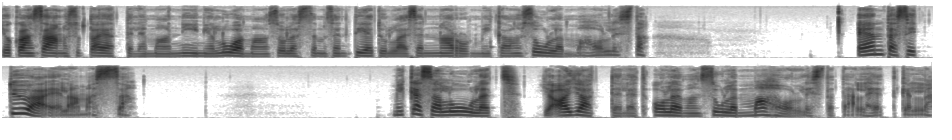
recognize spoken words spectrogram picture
joka on saanut sut ajattelemaan niin ja luomaan sulle semmoisen tietynlaisen narun, mikä on sulle mahdollista? Entä sitten työelämässä? Mikä sä luulet ja ajattelet olevan sulle mahdollista tällä hetkellä?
